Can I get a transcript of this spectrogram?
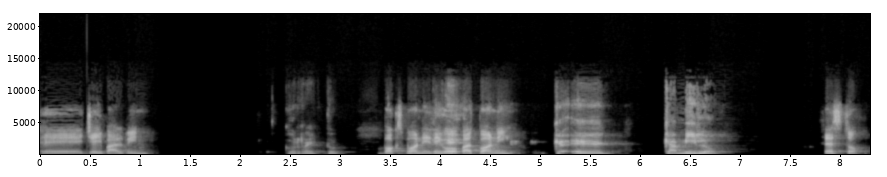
eh, J Balvin, correcto. Box Bunny, digo Eh, Bad Bunny. Ca- eh, Camilo. Sexto,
